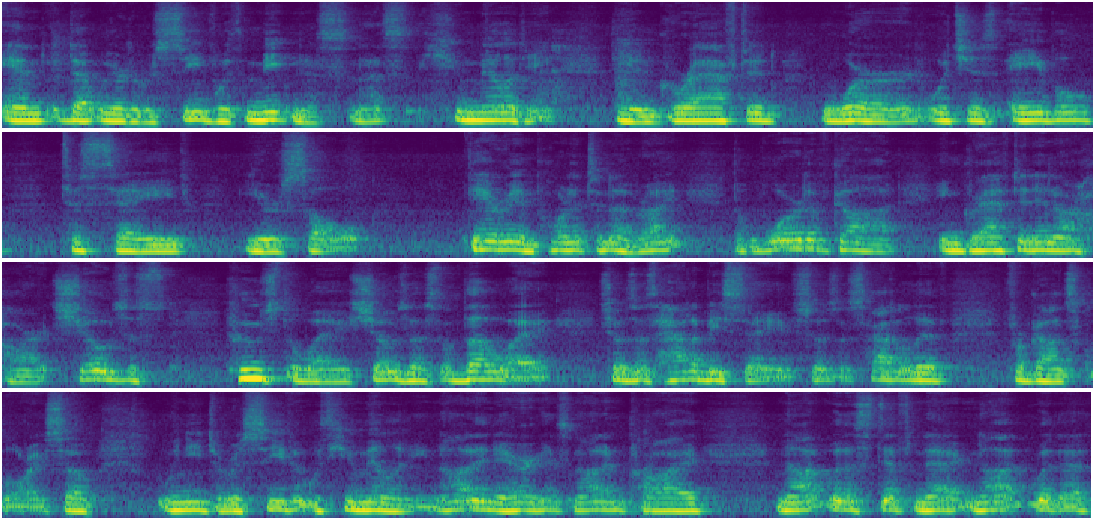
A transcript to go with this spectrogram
and that we are to receive with meekness, and that's humility, the engrafted word which is able to save your soul. Very important to know, right? The word of God engrafted in our heart shows us who's the way, shows us the way, shows us how to be saved, shows us how to live for God's glory. So we need to receive it with humility, not in arrogance, not in pride, not with a stiff neck, not with an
